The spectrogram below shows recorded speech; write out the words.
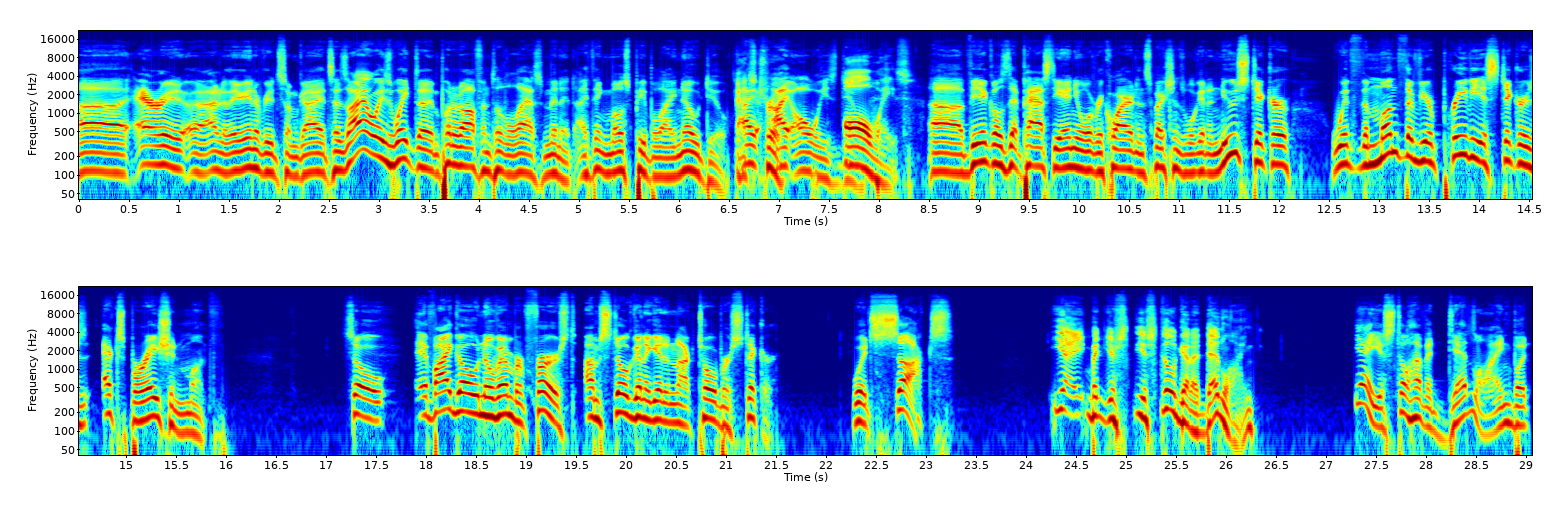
Uh, Aaron, uh, I don't know. They interviewed some guy. It says I always wait to put it off until the last minute. I think most people I know do. That's I- true. I always do. Always. Uh, vehicles that pass the annual required inspections will get a new sticker with the month of your previous sticker's expiration month. So if I go November 1st, I'm still going to get an October sticker, which sucks. Yeah, but you're you still got a deadline. Yeah, you still have a deadline, but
